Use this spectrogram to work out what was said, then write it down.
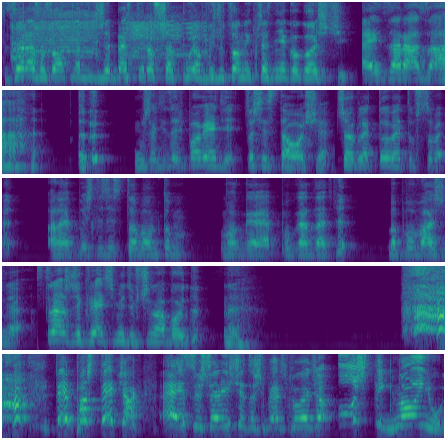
Zaraza z okna widzi, że bestie rozszarpują wyrzuconych przez niego gości. Ej, zaraza! Muszę ci coś powiedzieć. Co się stało się? Ciągle tłumię to w sobie, ale myślę, że z tobą to mogę pogadać no poważnie. Strasznie kręci mnie dziewczyna wojny. Ten paszteciak! Ej, słyszeliście, co śmierć powiedział? Uś, ty gnoju!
